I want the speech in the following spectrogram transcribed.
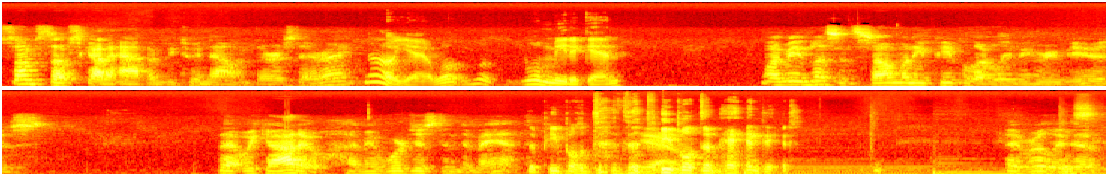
Some stuff's got to happen between now and Thursday, right? No, yeah, we'll, we'll, we'll meet again. Well, I mean, listen, so many people are leaving reviews that we got to. I mean, we're just in demand. The people the Yeah. people demand it. They really We'll do. s-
